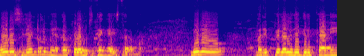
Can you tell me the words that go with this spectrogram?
మూడు సిలిండర్లు మీ అందరికి కూడా ఉచితంగా ఇస్తారమ్మా. మీరు మరి పిల్లల దగ్గరికి కానీ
